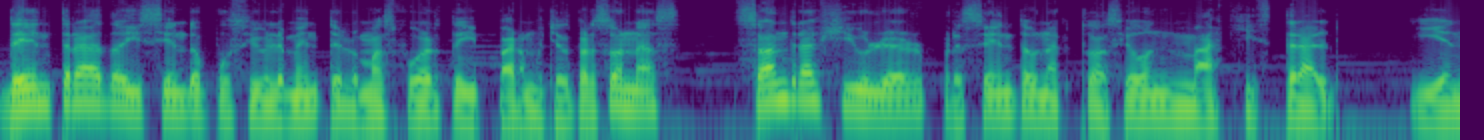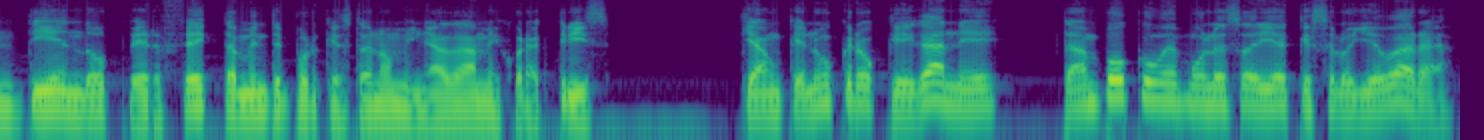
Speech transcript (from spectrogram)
De entrada y siendo posiblemente lo más fuerte y para muchas personas, Sandra Hüller presenta una actuación magistral, y entiendo perfectamente por qué está nominada a Mejor Actriz, que aunque no creo que gane, tampoco me molestaría que se lo llevara,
